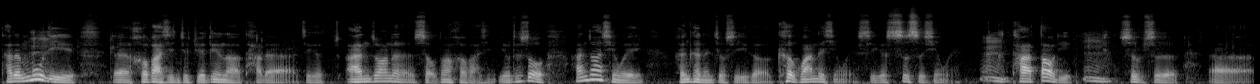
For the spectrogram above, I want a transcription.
它的目的呃合法性就决定了它的这个安装的手段合法性。有的时候安装行为很可能就是一个客观的行为，是一个事实行为。嗯，它到底嗯是不是呃？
